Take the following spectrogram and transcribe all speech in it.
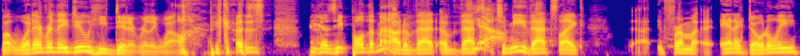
but whatever they do, he did it really well because because he pulled them out of that of that yeah. to me that's like uh, from uh, anecdotally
